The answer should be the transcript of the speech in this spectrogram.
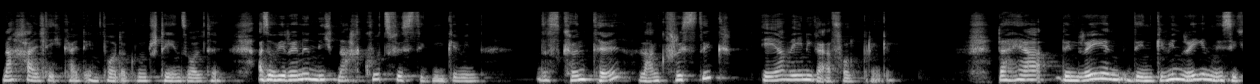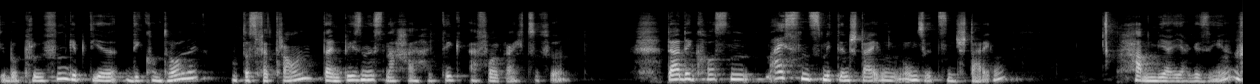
Nachhaltigkeit im Vordergrund stehen sollte. Also wir rennen nicht nach kurzfristigem Gewinn. Das könnte langfristig eher weniger Erfolg bringen. Daher den, Regen, den Gewinn regelmäßig überprüfen gibt dir die Kontrolle und das Vertrauen, dein Business nachhaltig erfolgreich zu führen. Da die Kosten meistens mit den steigenden Umsätzen steigen, haben wir ja gesehen,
